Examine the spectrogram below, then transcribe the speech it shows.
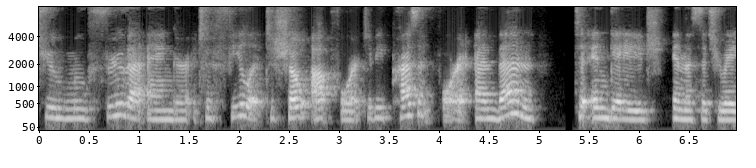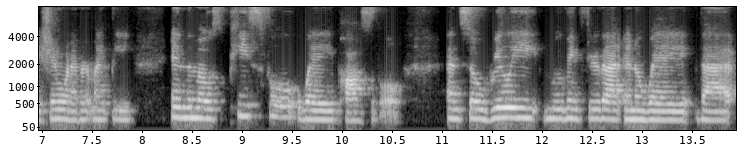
to move through that anger, to feel it, to show up for it, to be present for it, and then to engage in the situation, whatever it might be, in the most peaceful way possible. And so, really moving through that in a way that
